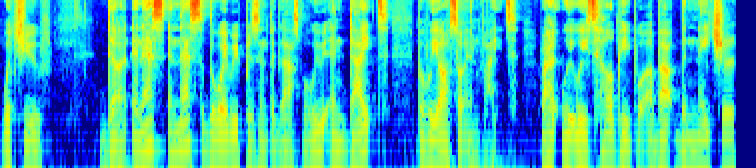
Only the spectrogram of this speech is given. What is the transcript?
what you've done. And that's and that's the way we present the gospel. We indict, but we also invite. Right? We, we tell people about the nature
